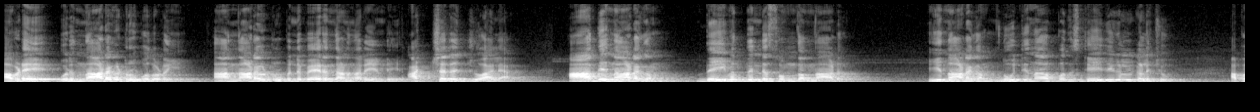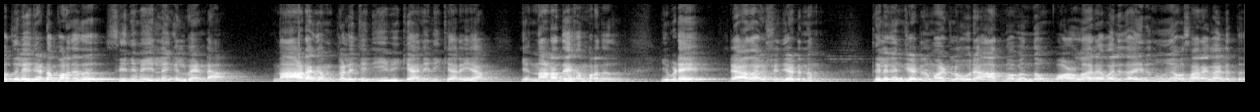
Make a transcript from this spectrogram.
അവിടെ ഒരു നാടക ട്രൂപ്പ് തുടങ്ങി. ആ നാടക ട്രൂപ്പിന്റെ പേരെന്താണെന്ന് അറിയണ്ടേ അക്ഷരജ്വാല. ആദ്യ നാടകം ദൈവത്തിന്റെ സ്വന്തം നാട്. ഈ നാടകം നൂറ്റി നാൽപ്പത് സ്റ്റേജുകളിൽ കളിച്ചു. അപ്പോൾ തിലചേട്ടൻ പറഞ്ഞത് സിനിമയില്ലെങ്കിൽ വേണ്ട നാടകം കളിച്ച് ജീവിക്കാൻ എനിക്കറിയാം എന്നാണ് അദ്ദേഹം പറഞ്ഞത്. ഇവിടെ രാധാകൃഷ്ണൻ ചേട്ടനും തിലകൻ ചേട്ടനുമായിട്ടുള്ള ഒരു ആത്മബന്ധം വളരെ വലുതായിരുന്നു ഈ അവസാന കാലത്ത്.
